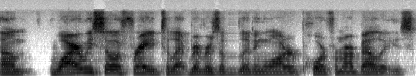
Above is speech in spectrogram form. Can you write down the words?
um, why are we so afraid to let rivers of living water pour from our bellies?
